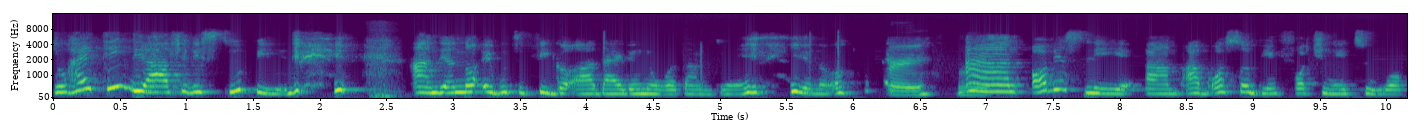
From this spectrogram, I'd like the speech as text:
do I think they're actually stupid and they're not able to figure out that I don't know what I'm doing, you know? Right, right. And obviously, um, I've also been fortunate to work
